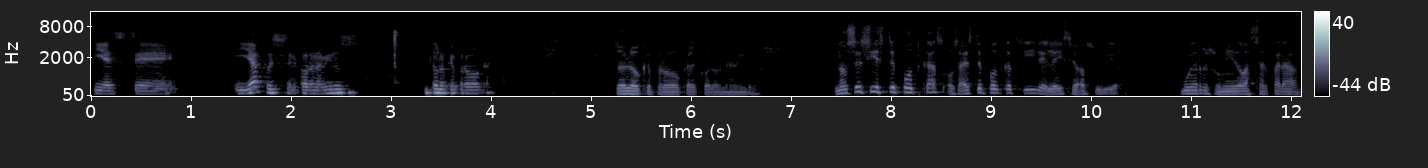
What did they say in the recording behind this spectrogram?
y este, y ya, pues, el coronavirus, todo lo que provoca. Todo lo que provoca el coronavirus. No sé si este podcast, o sea, este podcast sí de ley se va a subir. Muy resumido, va a ser para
